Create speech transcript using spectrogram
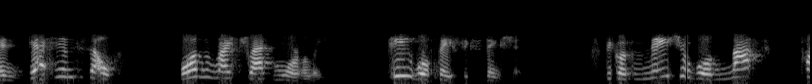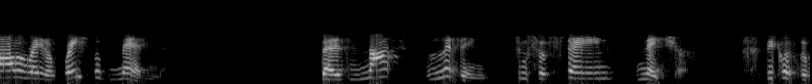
and get himself on the right track morally, he will face extinction. Because nature will not tolerate a race of men that is not living to sustain nature. Because the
